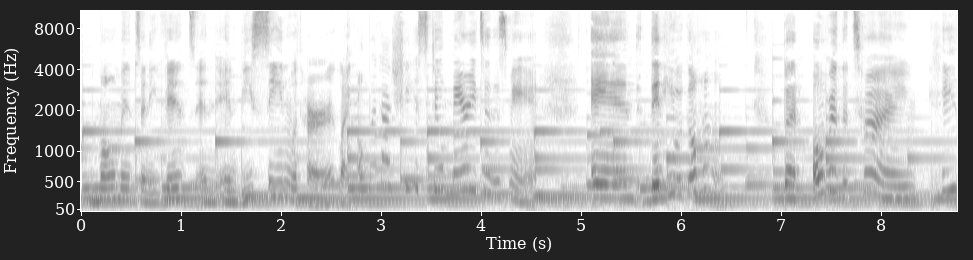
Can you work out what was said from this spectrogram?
moments and events and, and be seen with her, like, oh my God, she is still married to this man. And then he would go home but over the time, he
